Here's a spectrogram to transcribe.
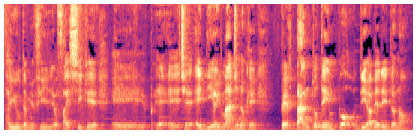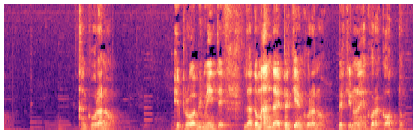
aiuta mio figlio, fai sì che... E, e, e, e Dio immagino che per tanto tempo Dio abbia detto no, ancora no. E probabilmente la domanda è perché ancora no? Perché non è ancora cotto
